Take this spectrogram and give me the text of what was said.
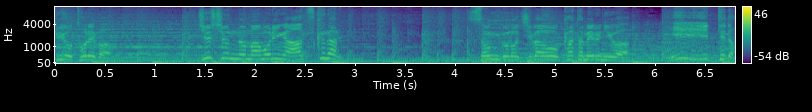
皮を取れば樹春の守りが厚くなる。孫悟の地盤を固めるにはいい一手だ。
